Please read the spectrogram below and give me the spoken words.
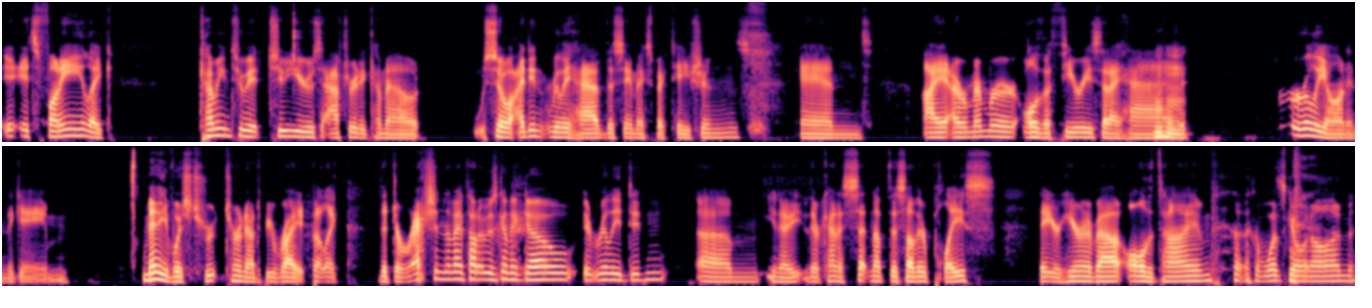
it, it's funny, like coming to it two years after it had come out. So I didn't really have the same expectations, and I I remember all the theories that I had Mhm. early on in the game, many of which tr- turned out to be right, but like the direction that I thought it was going to go, it really didn't. Um, you know, they're kind of setting up this other place that you're hearing about all the time. What's going on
